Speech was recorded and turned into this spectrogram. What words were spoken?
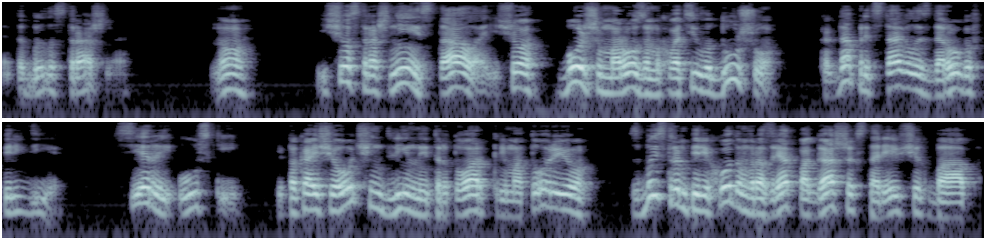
Это было страшно. Но еще страшнее стало, еще большим морозом охватило душу, когда представилась дорога впереди. Серый, узкий и пока еще очень длинный тротуар к крематорию с быстрым переходом в разряд погасших стареющих баб,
